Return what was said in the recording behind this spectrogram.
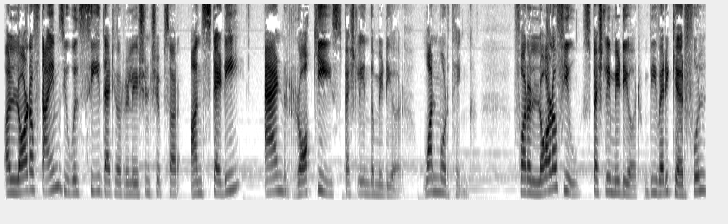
a lot of times you will see that your relationships are unsteady and rocky especially in the mid year one more thing for a lot of you especially mid year be very careful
